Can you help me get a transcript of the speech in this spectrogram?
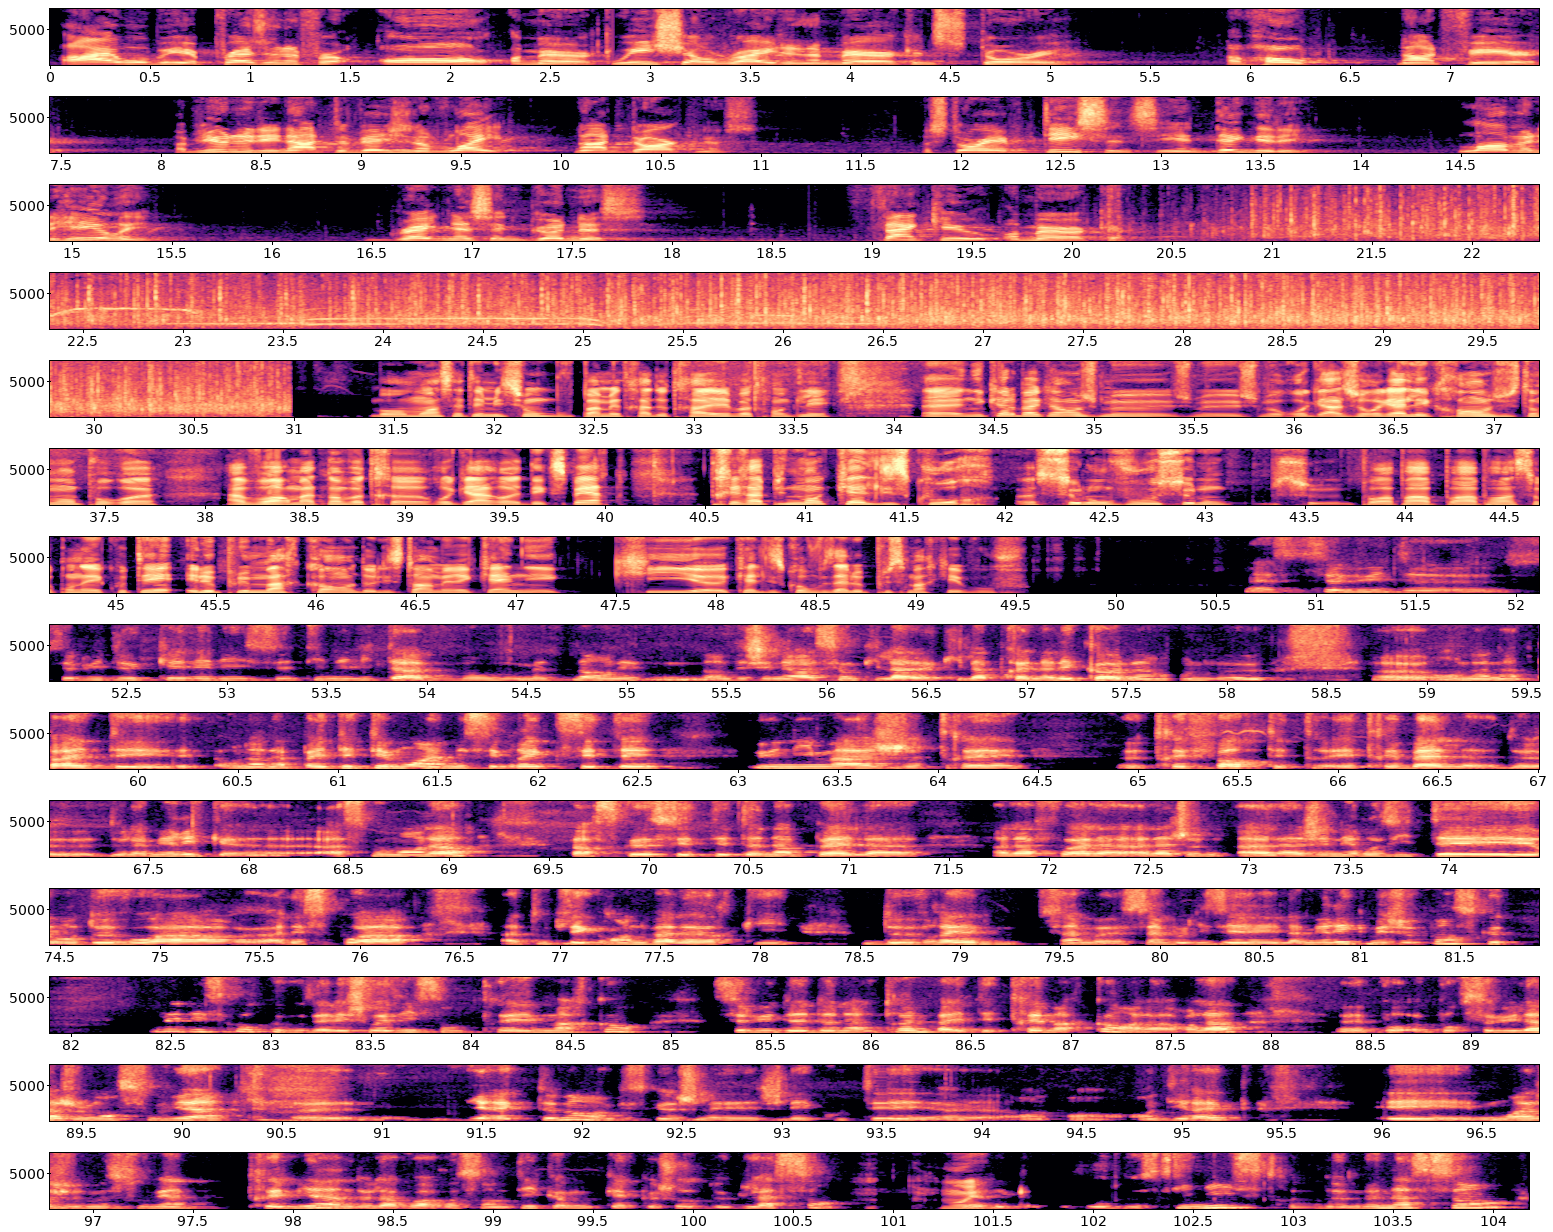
I will be a president for all America. We shall write an American story of hope, not fear, of unity, not division, of light, not darkness a story of decency and dignity, love and healing, greatness and goodness. Thank you, America. Bon, au moins, cette émission vous permettra de travailler votre anglais. Euh, Nicole Baccaran, je me, je, me, je me, regarde, je regarde l'écran justement pour euh, avoir maintenant votre regard euh, d'experte. Très rapidement, quel discours, selon vous, selon, par, par, rapport à ce qu'on a écouté, est le plus marquant de l'histoire américaine et qui, quel discours vous a le plus marqué, vous? Celui de, celui de Kennedy, c'est inévitable. Bon, maintenant, on est dans des générations qui la- qui l'apprennent à l'école. hein. Euh, on n'en a pas été, on n'en a pas été témoin, mais c'est vrai que c'était une image très, euh, très forte et très, très belle de, de l'Amérique euh, à ce moment-là, parce que c'était un appel à, à la fois à la, générosité, au devoir, à l'espoir, à toutes les grandes valeurs qui devraient sym- symboliser l'Amérique. Mais je pense que tous les discours que vous avez choisis sont très marquants. Celui de Donald Trump a été très marquant. Alors là, euh, pour, celui-là, je m'en souviens euh, directement, hein, puisque je l'ai écouté euh, en direct. Et moi, je me souviens très bien de l'avoir ressenti comme quelque chose de glaçant. Il y Oui. avait quelque chose de sinistre, de menaçant.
